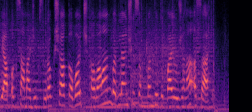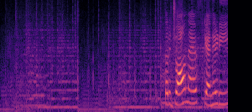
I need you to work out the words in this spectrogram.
व्यापक सामाजिक सुरक्षा कवच हवामान बदलांशी संबंधित उपाययोजना असा आहे. तर John F. Kennedy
